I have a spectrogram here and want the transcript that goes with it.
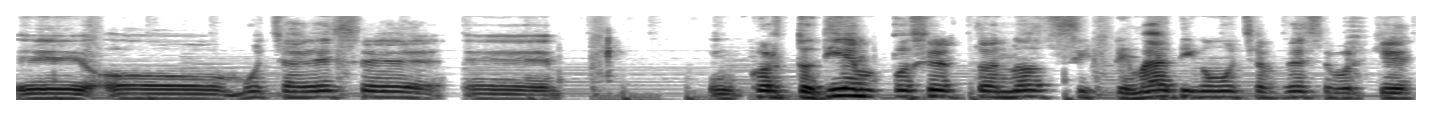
Eh, o muchas veces en corto tiempo, ¿cierto? No sistemático muchas veces, porque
